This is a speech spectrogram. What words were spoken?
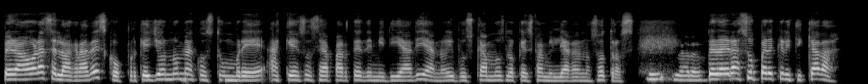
pero ahora se lo agradezco porque yo no me acostumbré a que eso sea parte de mi día a día, ¿no? Y buscamos lo que es familiar a nosotros. Sí, claro. Pero era súper criticada.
